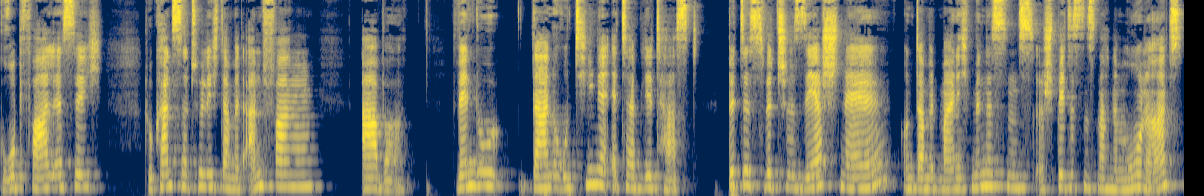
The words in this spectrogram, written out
grob fahrlässig. Du kannst natürlich damit anfangen, aber wenn du da eine Routine etabliert hast, bitte switche sehr schnell, und damit meine ich mindestens äh, spätestens nach einem Monat,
